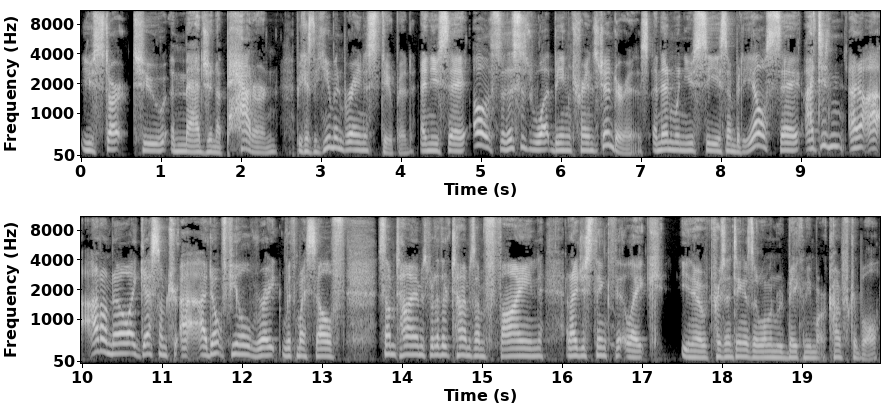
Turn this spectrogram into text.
you start to imagine a pattern because the human brain is stupid. And you say, oh, so this is what being transgender is. And then when you see somebody else say, I didn't, I, I, I don't know, I guess I'm, tr- I, I don't feel right with myself sometimes, but other times I'm fine. And I just think that like, you know, presenting as a woman would make me more comfortable.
